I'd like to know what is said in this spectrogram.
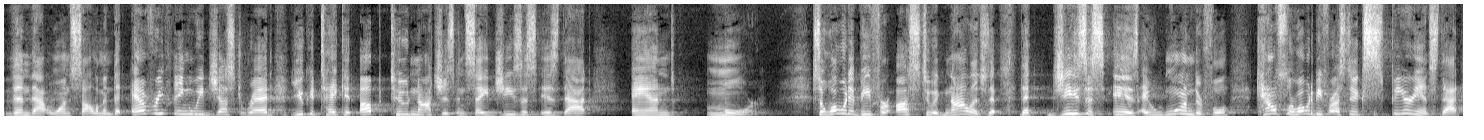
than that one Solomon. That everything we just read, you could take it up two notches and say Jesus is that and more. So, what would it be for us to acknowledge that, that Jesus is a wonderful counselor? What would it be for us to experience that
